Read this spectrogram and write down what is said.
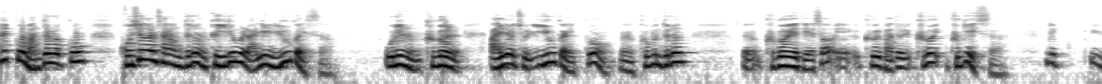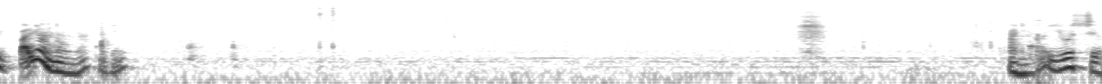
했고 만들었고 고생한 사람들은 그 이름을 알릴 이유가 있어. 우리는 그걸 알려줄 이유가 있고 어, 그분들은 어, 그거에 대해서 그걸 받을 그거 그게 있어요. 근데 빨리 안 나오냐 이게? 아닌가? 이오스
